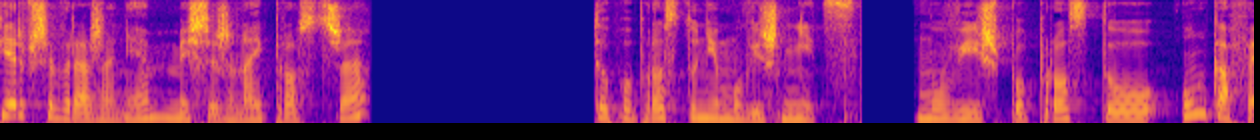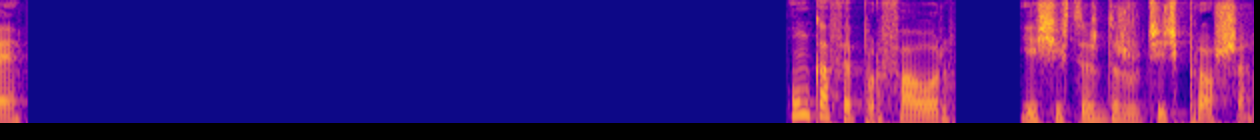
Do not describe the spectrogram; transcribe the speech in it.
Pierwsze wrażenie, myślę, że najprostsze, to po prostu nie mówisz nic. Mówisz po prostu un café. Un café, por favor. Jeśli chcesz dorzucić, proszę.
